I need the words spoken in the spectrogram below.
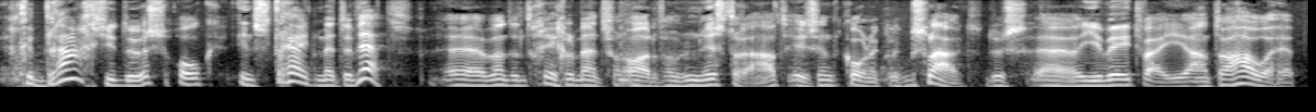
gedraagt je dus ook in strijd met de wet. Eh, want het reglement van orde van de ministerraad is een koninklijk besluit. Dus eh, je weet waar je je aan te houden hebt.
